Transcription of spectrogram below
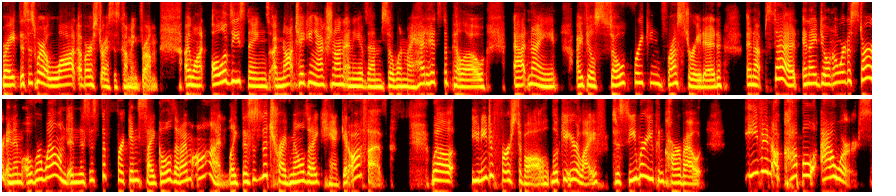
right? This is where a lot of our stress is coming from. I want all of these things. I'm not taking action on any of them. So when my head hits the pillow at night, I feel so freaking frustrated and upset and I don't know where to start and I'm overwhelmed. And this is the freaking cycle that I'm on. Like, this is the treadmill that I can't get off of. Well, you need to first of all look at your life to see where you can carve out even a couple hours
